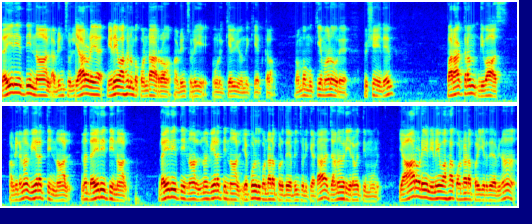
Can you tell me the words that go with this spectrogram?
தைரியத்தின் நாள் அப்படின்னு சொல்லி யாருடைய நினைவாக நம்ம கொண்டாடுறோம் அப்படின்னு சொல்லி உங்களுக்கு கேள்வி வந்து கேட்கலாம். ரொம்ப முக்கியமான ஒரு விஷயம் இது. பராக்கிரம் திவாஸ். அப்படி இல்லைன்னா வீரத்தின் நாள் இல்லைன்னா தைரியத்தின் நாள். தைரியத்தின் நாள் இல்லைன்னா வீரத்தின் நாள் எப்பொழுது கொண்டாடப்படுது அப்படின்னு சொல்லி கேட்டால் ஜனவரி இருபத்தி மூணு. யாருடைய நினைவாக கொண்டாடப்படுகிறது அப்படின்னா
